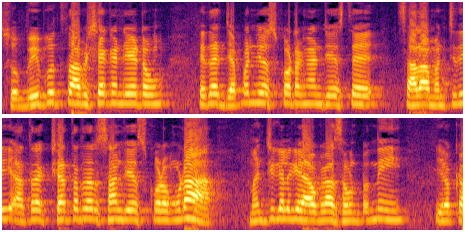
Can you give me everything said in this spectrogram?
సు విభూతితో అభిషేకం చేయటం లేదా జపం చేసుకోవటం కానీ చేస్తే చాలా మంచిది. అతర క్షేత్ర దర్శనాలు చేసుకోవడం కూడా మంచి కలిగే అవకాశం ఉంటుంది. ఈ యొక్క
